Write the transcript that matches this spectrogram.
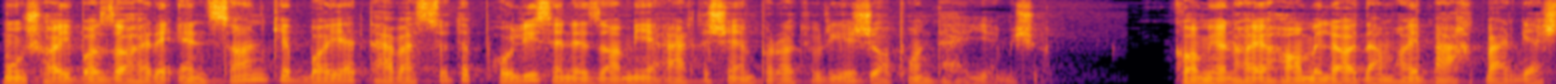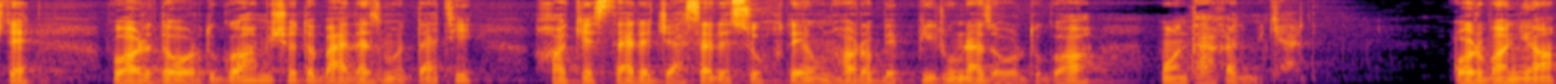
موشهایی با ظاهر انسان که باید توسط پلیس نظامی ارتش امپراتوری ژاپن تهیه می‌شد. کامیون های حامل آدم های بخت برگشته وارد اردوگاه می‌شد و بعد از مدتی خاکستر جسد سوخته اونها را به بیرون از اردوگاه منتقل می‌کرد. قربانیا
